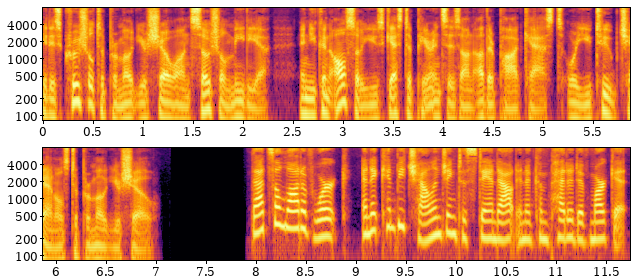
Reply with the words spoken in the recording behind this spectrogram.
it is crucial to promote your show on social media, and you can also use guest appearances on other podcasts or YouTube channels to promote your show. That's a lot of work, and it can be challenging to stand out in a competitive market.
